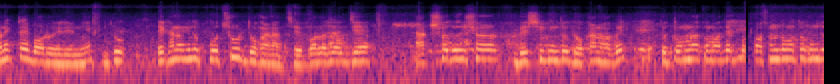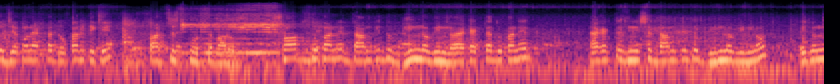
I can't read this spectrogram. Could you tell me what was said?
অনেকটাই বড় এরিয়া নিয়ে, কিন্তু এখানেও কিন্তু প্রচুর দোকান আছে। বলা যায় যে একশো দুইশোর বেশি কিন্তু দোকান হবে। তো তোমরা তোমাদের পছন্দ মতো কিন্তু যে কোনো একটা দোকান থেকে পারচেস করতে পারো। সব দোকানের দাম কিন্তু ভিন্ন ভিন্ন। এক একটা দোকানের এক একটা জিনিসের দাম কিন্তু ভিন্ন ভিন্ন। এই জন্য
